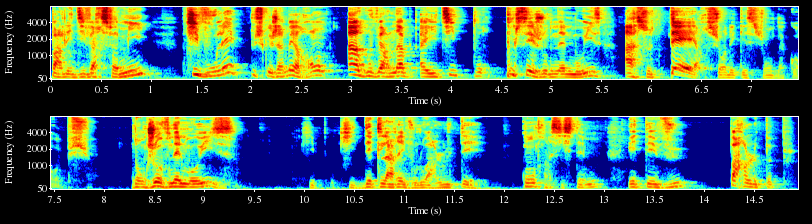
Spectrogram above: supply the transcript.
par les diverses familles qui voulaient, plus que jamais, rendre ingouvernable Haïti pour pousser Jovenel Moïse à se taire sur les questions de la corruption. Donc Jovenel Moïse, qui déclarait vouloir lutter contre un système était vu par le peuple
